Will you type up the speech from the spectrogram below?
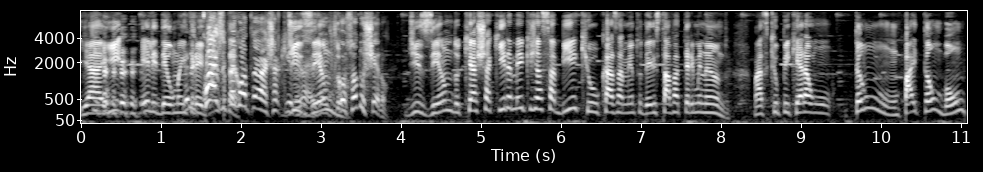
E aí ele deu uma Ele entrevista quase pegou a Shakira. né? dizendo- Ele Ficou só do cheiro. dizendo que a Shakira meio que já sabia que o casamento dele estava terminando, mas que o Piquet era um tão um pai tão bom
